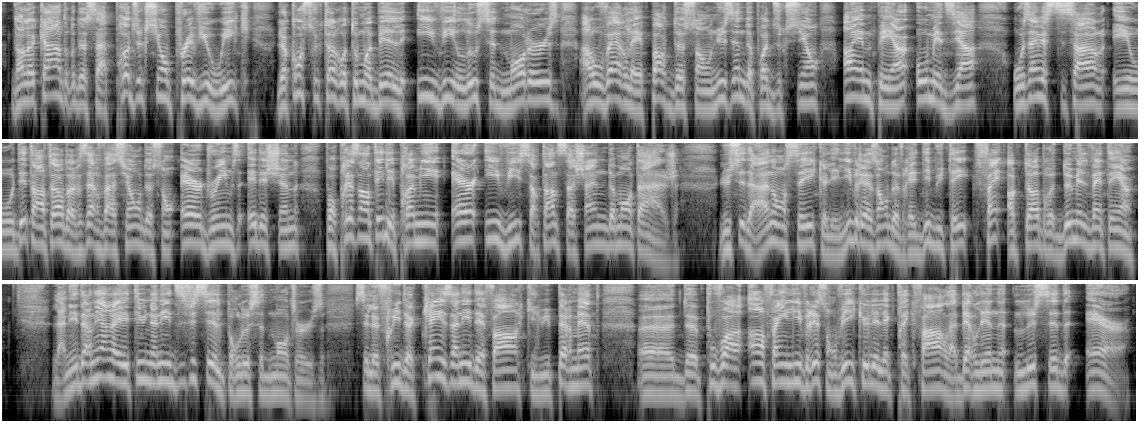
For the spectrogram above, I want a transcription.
Dans le cadre de sa production Preview Week, le constructeur automobile EV Lucid Motors a ouvert les portes de son usine de production AMP1 aux médias, aux investisseurs et aux détenteurs de réservation de son Air Dreams Edition pour présenter les premiers Air EV sortant de sa chaîne de montage. Lucid a annoncé que les livraisons devraient débuter fin octobre 2021. L'année dernière a été une année difficile pour Lucid Motors. C'est le fruit de 15 années d'efforts qui lui permettent euh, de pouvoir enfin livrer son véhicule électrique phare, la berline Lucid Air.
